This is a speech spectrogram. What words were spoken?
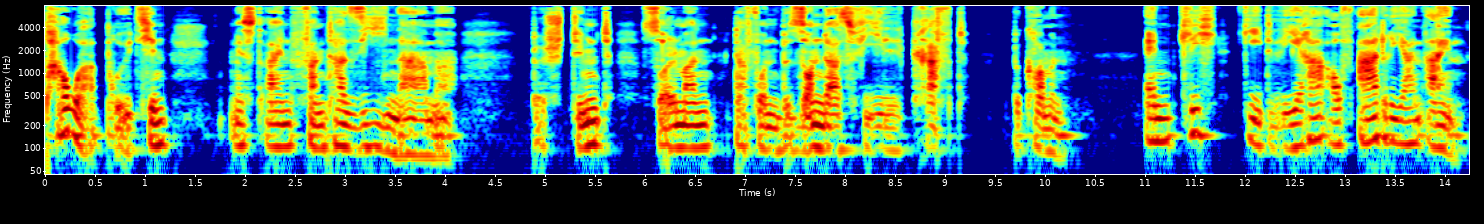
Powerbrötchen ist ein Fantasiename. Bestimmt soll man davon besonders viel Kraft bekommen. Endlich geht Vera auf Adrian ein.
